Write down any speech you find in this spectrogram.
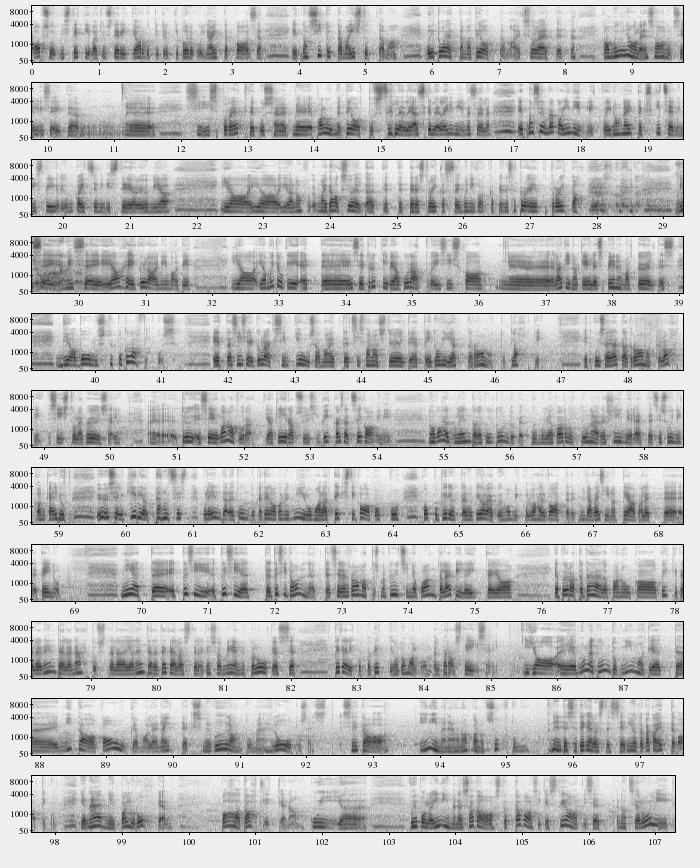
apsud, mis tekivad just eriti arvutitrüki põrgul ja aitab kaasa, et noh, situtama, istutama või toetama, teotama, eks ole, et, et noh, ka mina olen saanud selliseid äh, siis projekte, kus need, me palume teotust sellele ja sellele inimesele, et noh, see on väga inimlik või noh, näiteks Kitseministeerium, Kaitseministeerium ja ja, ja, ja noh, ma ei tahaks öelda, et, et, et perestroikast sai mõnikord ka perestroika. mis ei, mis ei jah, ei kõla niimoodi ja, ja muidugi, et eh, see trükivea kurat või siis ka eh, ladina keeles peenemalt öeldes diabolus typographikus, et ta siis ei tuleks sind kiusama, et, et siis vanasti öeldi, et ei tohi jätta raamatut lahti. et kui sa jätad raamatu lahti, siis tuleb öösel Äh, see vanakurat ja keerab sul siin kõik asjad segamini. no vahel mulle endale küll tundub, et kui mul jääb arvuti unerežiimile, et, et see sunnik on käinud öösel kirjutanud, sest mulle endale tundub, et ega ma nüüd nii rumalat teksti ka kokku, kokku kirjutanud ei ole, kui hommikul vahel vaatad, et mida väsinud peaga oled äh, teinud nii et, et tõsi, tõsi, et tõsi ta on, et, et selles raamatus ma püüdsin nagu anda läbilõike ja ja pöörata tähelepanu ka kõikidele nendele nähtustele ja nendele tegelastele, kes on meie mütoloogiasse tegelikult ka tekkinud omal kombel pärast teiseni. Ja eh, mulle tundub niimoodi, et eh, mida kaugemale näiteks me võõrandume loodusest, seda inimene on hakanud suhtuma nendesse tegelastesse nii-öelda väga ettevaatlikult ja näeb neid palju rohkem pahatahtlikena kui eh, võib-olla inimene sada aastat tagasi, kes teadis, et nad seal olid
